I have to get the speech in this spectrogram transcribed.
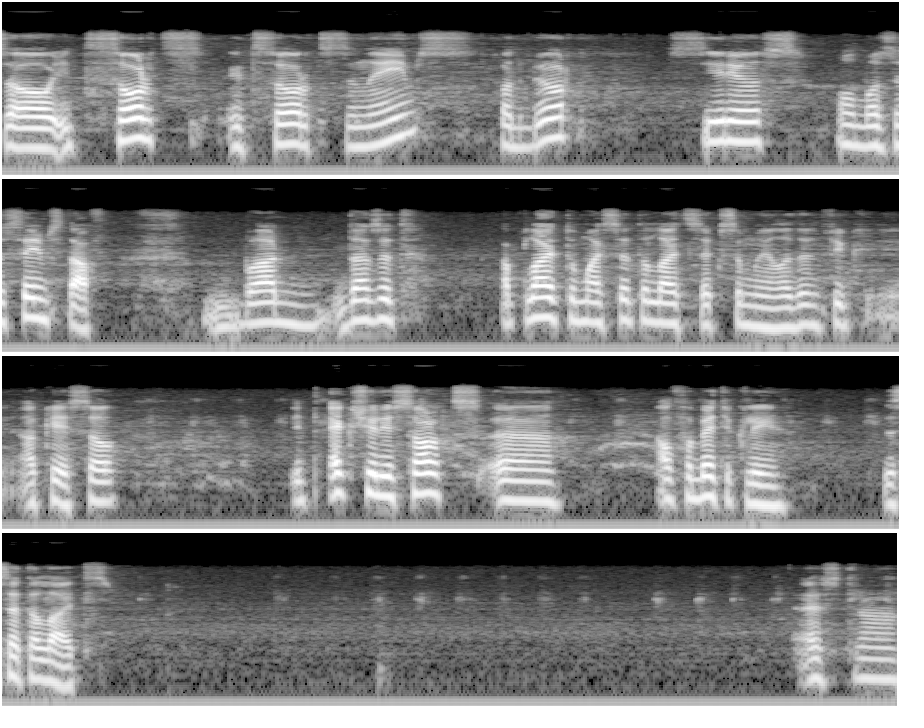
so it sorts it sorts the names hotbird Sirius almost the same stuff. But does it apply to my satellites XML I don't think okay so it actually sorts uh, alphabetically the satellites. Astra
